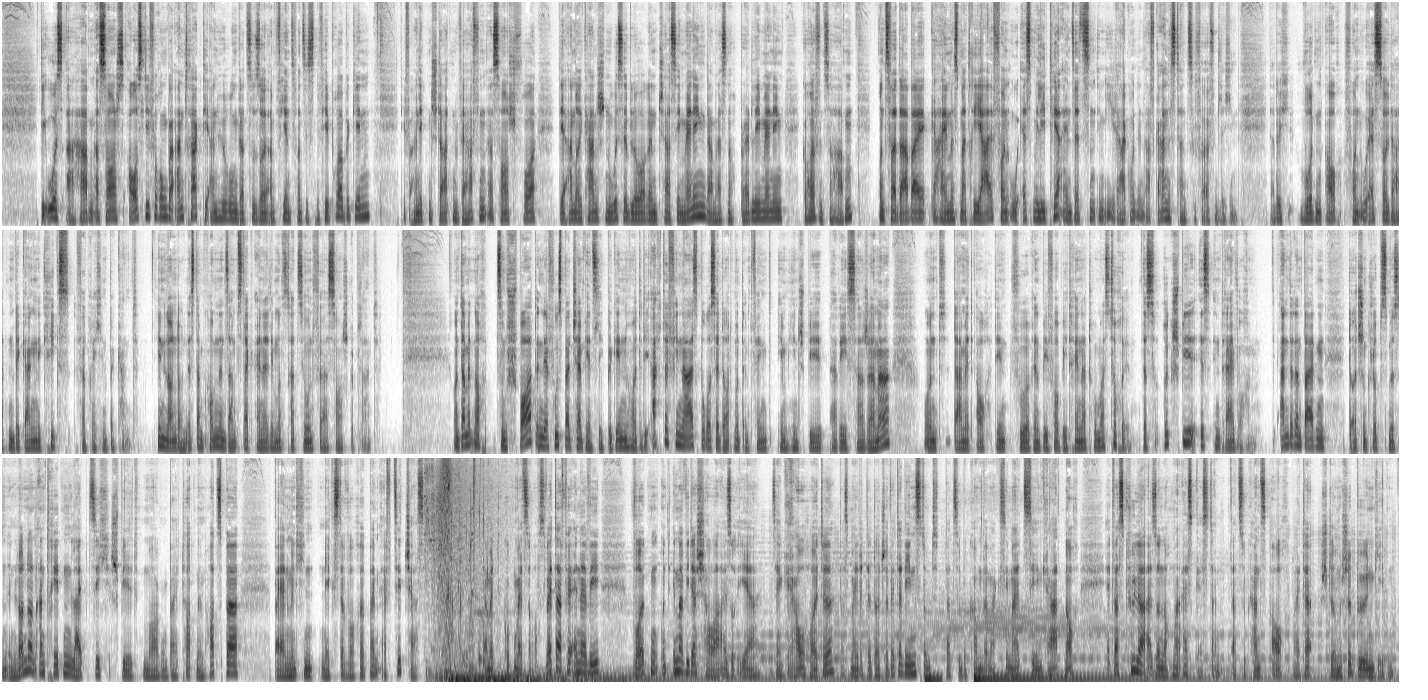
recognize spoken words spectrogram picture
Die USA haben Assanges Auslieferung beantragt. Die Anhörung dazu soll am 24. Februar beginnen. Die Vereinigten Staaten werfen Assange vor, der amerikanischen Whistleblowerin Chelsea Manning, damals noch Bradley Manning, geholfen zu haben. Und zwar dabei, geheimes Material von US-Militäreinsätzen im Irak und in Afghanistan zu veröffentlichen. Dadurch wurden auch von US-Soldaten begangene Kriegsverbrechen bekannt. In London ist am kommenden Samstag eine Demonstration für Assange geplant. Und damit noch zum Sport. In der Fußball Champions League beginnen heute die Achtelfinals. Borussia Dortmund empfängt im Hinspiel Paris Saint-Germain und damit auch den früheren BVB-Trainer Thomas Tuchel. Das Rückspiel ist in drei Wochen. Die anderen beiden deutschen Clubs müssen in London antreten. Leipzig spielt morgen bei Tottenham Hotspur. Bayern München nächste Woche beim FC Chelsea. Damit gucken wir jetzt noch aufs Wetter für NRW. Wolken und immer wieder Schauer, also eher sehr grau heute. Das meldet der Deutsche Wetterdienst und dazu bekommen wir maximal 10 Grad noch. Etwas kühler also nochmal als gestern. Dazu kann es auch weiter stürmische Böen geben.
